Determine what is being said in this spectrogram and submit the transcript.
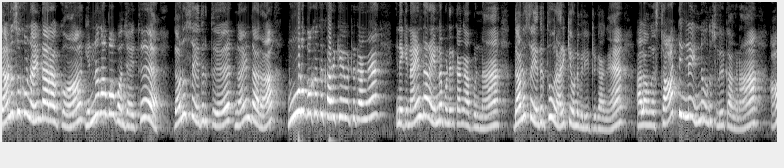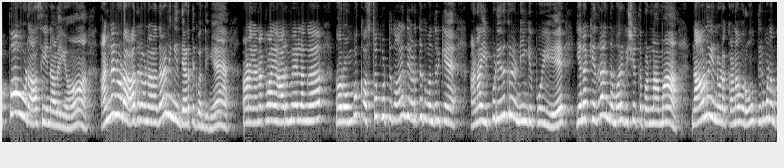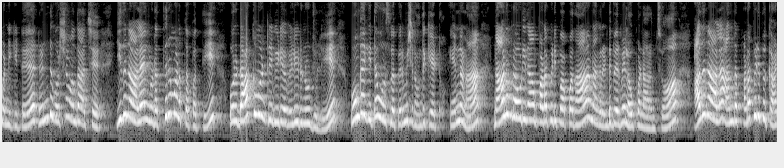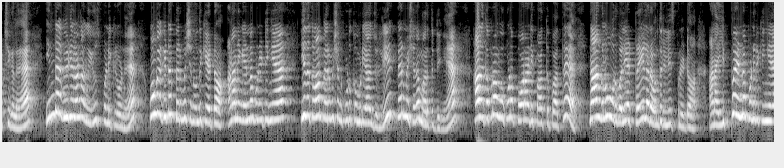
தனுஷுக்கும் நயன்தாராக்கும் என்னதான்ப்பா பஞ்சாயத்து? தனுஷை எதிர்த்து நயன்தாரா மூணு பக்கத்துக்கு அறிக்கையை விட்டுருக்காங்க. இன்றைக்கி நயன்தாரா என்ன பண்ணியிருக்காங்க அப்படின்னா தனுஷை எதிர்த்து ஒரு அறிக்கை ஒன்று வெளியிட்டிருக்காங்க. அதில் அவங்க ஸ்டார்டிங்கில் என்ன வந்து சொல்லியிருக்காங்கன்னா அப்பாவோட ஆசையினாலையும் அண்ணனோட ஆதரவுனால தானே நீங்கள் இந்த இடத்துக்கு வந்தீங்க? ஆனால் எனக்கெல்லாம் யாருமே இல்லைங்க. நான் ரொம்ப கஷ்டப்பட்டு தான் இந்த இடத்துக்கு வந்திருக்கேன். ஆனால் இப்படி இருக்கிற நீங்கள் போய் எனக்கு எதிராக இந்த மாதிரி விஷயத்த பண்ணலாமா? நானும் என்னோட கணவரும் திருமணம் பண்ணிக்கிட்டு ரெண்டு வருஷம் வந்தாச்சு. இதனால எங்களோட திருமணத்தை பற்றி ஒரு டாக்குமெண்ட்ரி வீடியோ வெளியிடணும்னு சொல்லி உங்ககிட்ட ஒரு சில பெர்மிஷனை வந்து கேட்டோம். என்னன்னா நானும் ரவுடி தான் படப்பிடிப்பு அப்போ தான் நாங்கள் ரெண்டு பேருமே லவ் பண்ண ஆரம்பித்தோம் அதனால அந்த படப்பிடிப்பு காட்சிகளை இந்த வீடியோவில் நாங்கள் யூஸ் பண்ணிக்கிறோன்னு உங்ககிட்ட பெர்மிஷன் வந்து கேட்டோம். ஆனால் நீங்கள் என்ன பண்ணிட்டீங்க? இதுக்கெல்லாம் பெர்மிஷன் கொடுக்க முடியாதுன்னு சொல்லி பெர்மிஷனை மறுத்துட்டீங்க. அதுக்கப்புறம் அவங்க கூட போராடி பார்த்து பார்த்து நாங்களும் ஒரு வழியாக ட்ரெய்லரை வந்து ரிலீஸ் பண்ணிட்டோம். ஆனால் இப்போ என்ன பண்ணியிருக்கீங்க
